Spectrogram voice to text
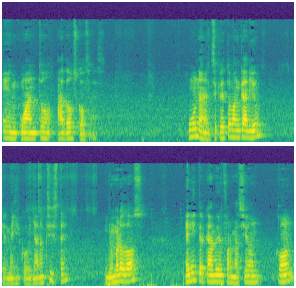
en cuanto a dos cosas. Una, el secreto bancario, que en México ya no existe. Y número dos, el intercambio de información con,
